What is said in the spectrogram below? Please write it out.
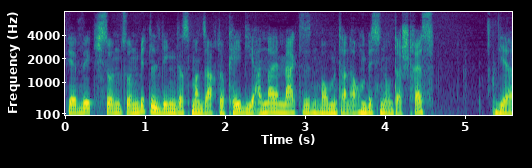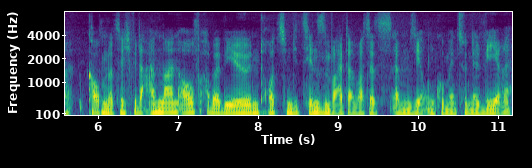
wäre wirklich so ein, so ein Mittelding, dass man sagt, okay, die Anleihenmärkte sind momentan auch ein bisschen unter Stress wir kaufen tatsächlich wieder Anleihen auf, aber wir erhöhen trotzdem die Zinsen weiter, was jetzt ähm, sehr unkonventionell wäre.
